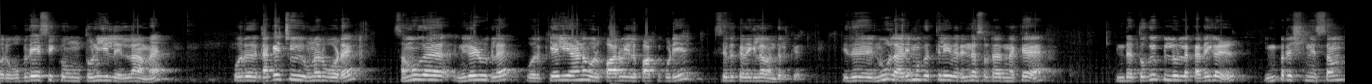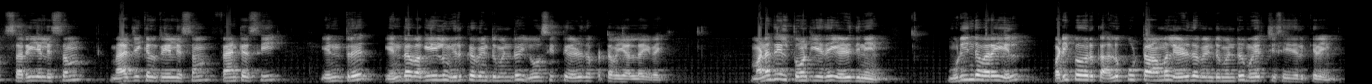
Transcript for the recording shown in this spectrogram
ஒரு உபதேசிக்கும் துணியில் இல்லாமல் ஒரு நகைச்சுவை உணர்வோட சமூக நிகழ்வுகளை ஒரு கேலியான ஒரு பார்வையில் பார்க்கக்கூடிய சிறுகதைகளாக வந்திருக்கு. இது நூல் அறிமுகத்திலே இவர் என்ன சொல்கிறாருனாக்க இந்த தொகுப்பில் உள்ள கதைகள் impressionism surrealism magical realism fantasy என்று எந்த வகையிலும் இருக்க வேண்டும் என்று யோசித்து எழுதப்பட்டவை அல்ல இவை. மனதில் தோன்றியதை எழுதினேன். முடிந்த வரையில் படிப்பவருக்கு அலுப்பூட்டாமல் எழுத வேண்டும் என்று முயற்சி செய்திருக்கிறேன்.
